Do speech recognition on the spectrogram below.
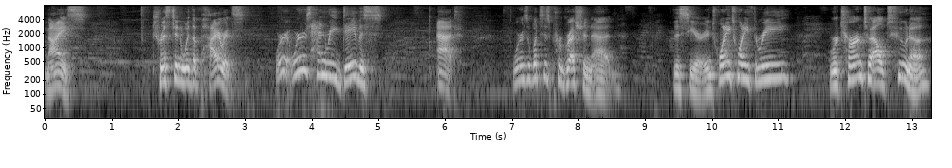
Nice. Tristan with the Pirates. Where, where's Henry Davis at? Where's it what's his progression at this year? In 2023, returned to Altoona,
